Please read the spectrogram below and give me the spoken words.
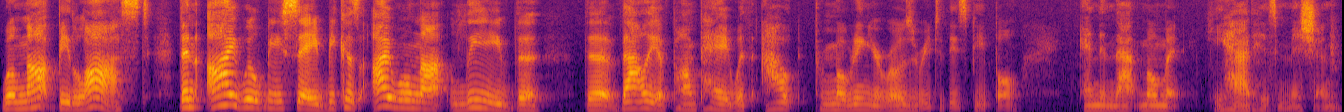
will not be lost, then I will be saved because I will not leave the, the valley of Pompeii without promoting your rosary to these people. And in that moment, he had his mission.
